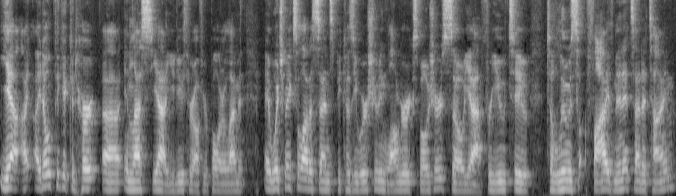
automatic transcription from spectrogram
Yeah, I, I don't think it could hurt uh, unless, yeah, you do throw off your polar alignment, which makes a lot of sense because you were shooting longer exposures. So yeah, for you to to lose five minutes at a time,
